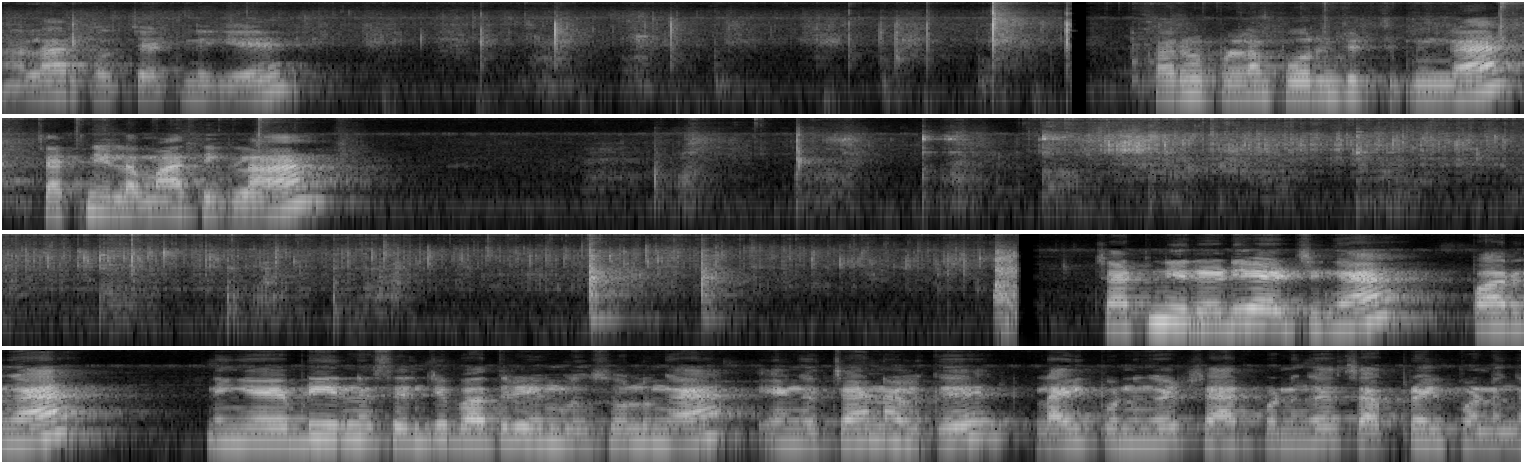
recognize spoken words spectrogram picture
நல்லாயிருக்கும் சட்னிக்கு. கருவேப்பிலாம் பொரிஞ்சிடுச்சுக்குங்க சட்னியில் மாற்றிக்கலாம் சட்னி ரெடி ஆயிடுச்சுங்க. பாருங்கள் நீங்கள் எப்படின்னு செஞ்சு பார்த்துட்டு எங்களுக்கு சொல்லுங்கள் எங்கள் சேனலுக்கு லைக் பண்ணுங்கள் ஷேர் பண்ணுங்கள் சப்ஸ்கிரைப் பண்ணுங்கள்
